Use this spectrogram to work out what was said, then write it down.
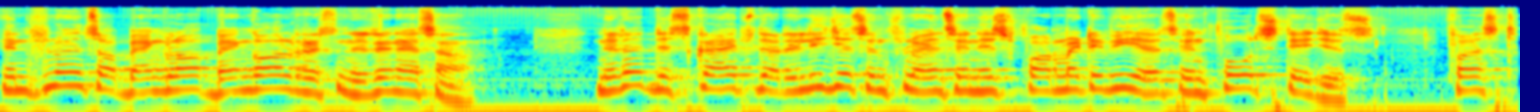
Influence of Bengal, Bengal Renaissance. Nirad describes the religious influence in his formative years in four stages. First,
